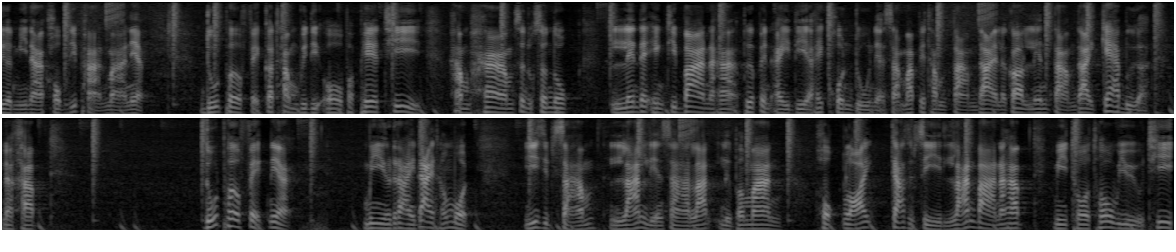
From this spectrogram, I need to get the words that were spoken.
เดือนมีนาคมที่ผ่านมาเนี่ย Dude Perfect ก็ทำวิดีโอประเภทที่หำหามสนุกสนุกเล่นได้เองที่บ้านนะฮะ เพื่อเป็นไอเดียให้คนดูเนี่ยสามารถไปทำตามได้ แล้วก็เล่นตามได้แก้เบื่อนะครับดูเพอร์เฟกเนี่ยมีรายได้ทั้งหมด 23 ล้านเหรียญสหรัฐหรือประมาณ 694 ล้านบาทนะครับ มี total view อยู่ที่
